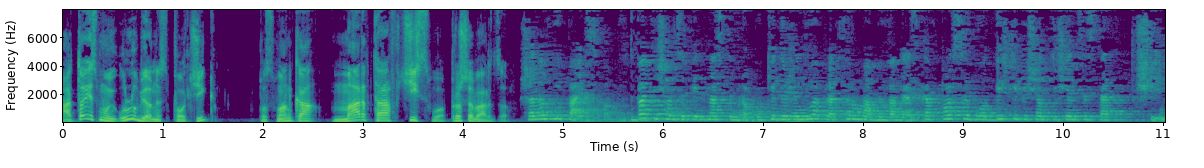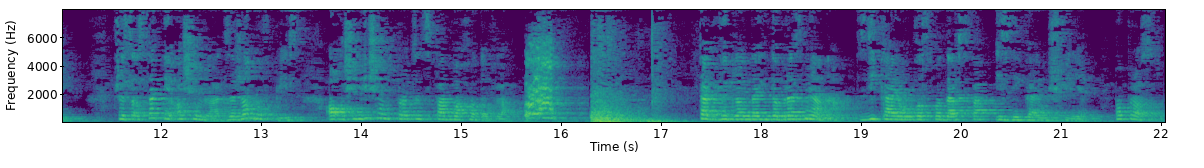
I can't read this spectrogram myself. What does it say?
A to jest mój ulubiony spocik, posłanka Marta Wcisło. Proszę bardzo. Szanowni Państwo, w 2015 roku, kiedy rządziła Platforma Obywatelska, w Polsce było 250 tysięcy stad świń. Przez ostatnie 8 lat za rządów PiS o 80% spadła hodowla. Tak wygląda ich dobra zmiana. Znikają gospodarstwa i znikają świnie. Po prostu.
